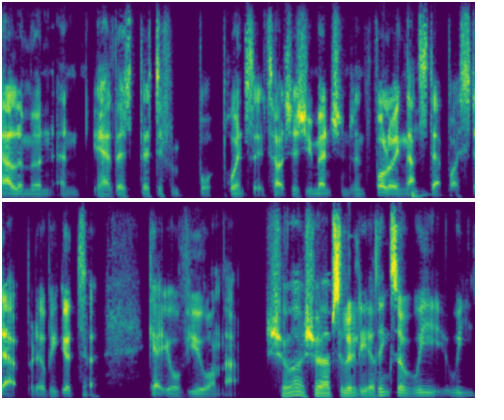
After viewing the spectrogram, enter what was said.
element and yeah there's there's different points that it touches you mentioned and following that mm-hmm. step by step but it'll be good to get your view on that Sure, sure, absolutely. I think so. We we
